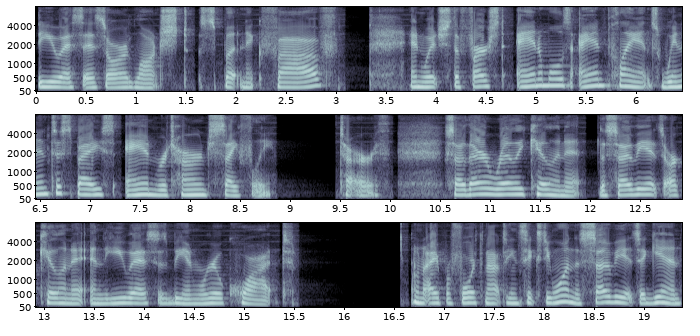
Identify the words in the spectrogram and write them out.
the USSR launched Sputnik 5, in which the first animals and plants went into space and returned safely to Earth. So they're really killing it. The Soviets are killing it, and the US is being real quiet. On April 4th, 1961, the Soviets again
